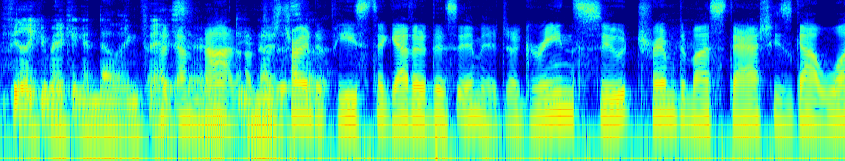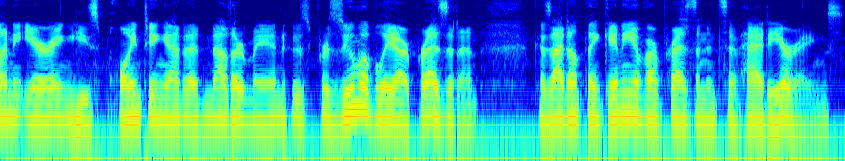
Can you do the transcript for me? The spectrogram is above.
I feel like you're making a knowing face. there. I'm not. You I'm just this trying to piece together this image. A green suit, trimmed mustache. He's got one earring. He's pointing at another man who's presumably our president, because I don't think any of our presidents have had earrings.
